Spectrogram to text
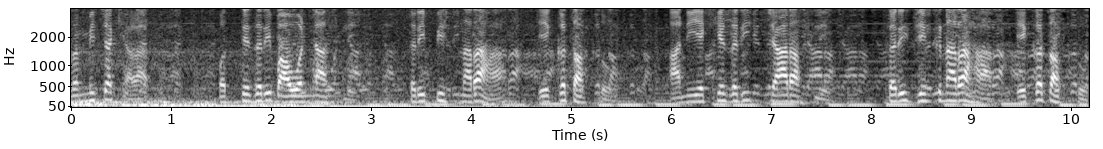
रम्मीच्या खेळात. पत्ते जरी बावन्न असले तरी पिसणारा हा एकच असतो. आणि एके जरी चार असले तरी जिंकणारा हा एकच असतो.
